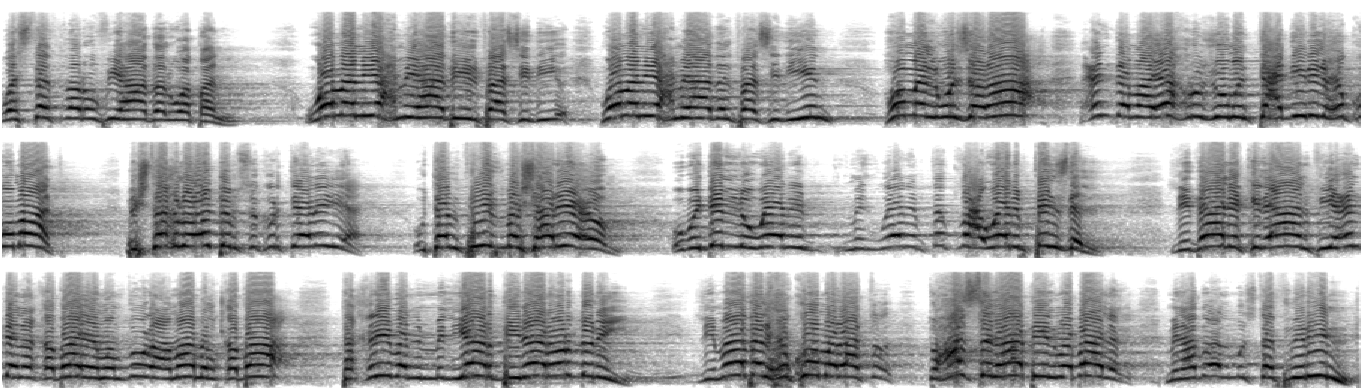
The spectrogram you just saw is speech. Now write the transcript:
واستثمروا في هذا الوطن. ومن يحمي هذه الفاسدين ومن يحمي هذا الفاسدين هم الوزراء عندما يخرجوا من تعديل الحكومات. بيشتغلوا عندهم سكرتيرية وتنفيذ مشاريعهم وبدلوا وين من وين بتطلع وين بتنزل. لذلك الآن في عندنا قضايا منظورة أمام القضاء تقريبا مليار دينار أردني. لماذا الحكومة لا تحصل هذه المبالغ من هذول المستثمرين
